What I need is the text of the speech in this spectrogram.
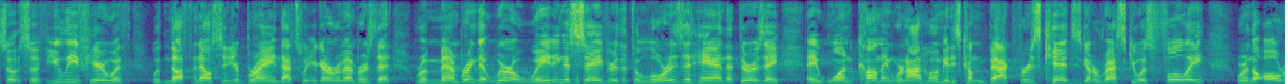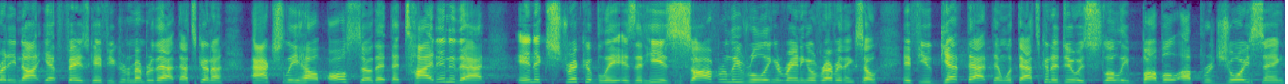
So, so if you leave here with, with nothing else in your brain, that's what you're going to remember is that remembering that we're awaiting a Savior, that the Lord is at hand, that there is a, a one coming. We're not home yet. He's coming back for his kids. He's going to rescue us fully. We're in the already not yet phase. Okay, if you can remember that, that's going to actually help. Also, that, that tied into that inextricably is that he is sovereignly ruling and reigning over everything. So if you get that, then what that's going to do is slowly bubble up rejoicing.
